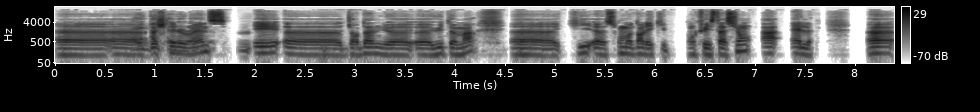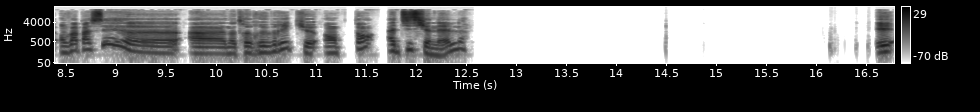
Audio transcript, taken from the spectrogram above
Ashley Lawrence et Jordan Huitema, qui sont dans l'équipe. Donc félicitations à elles. on va passer à notre rubrique en temps additionnel. Et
